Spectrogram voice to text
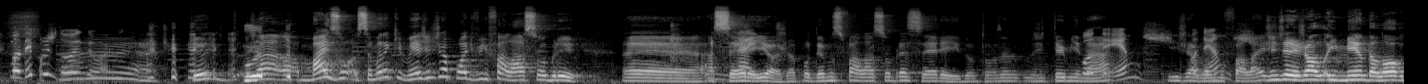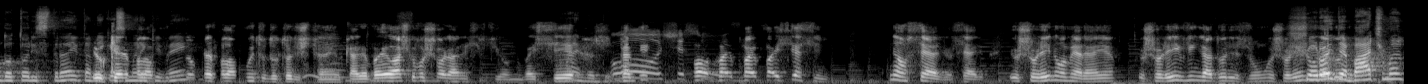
mandei pros dois, eu acho. já, mais um, semana que vem a gente já pode vir falar sobre é, a série aí, ó. Já podemos falar sobre a série aí. Tô fazendo a gente terminar. Podemos. E já podemos. vamos falar. A gente já emenda logo o Doutor Estranho também, eu que é semana falar, que vem. Eu quero falar muito do Doutor Estranho, cara. Eu, eu acho que eu vou chorar nesse filme. Vai ser. Ai, meu Deus. vai, vai, vai ser assim. Não, sério, sério. Eu chorei no Homem-Aranha, eu chorei em Vingadores 1, eu chorei em Chorou Vingadores em The Batman.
